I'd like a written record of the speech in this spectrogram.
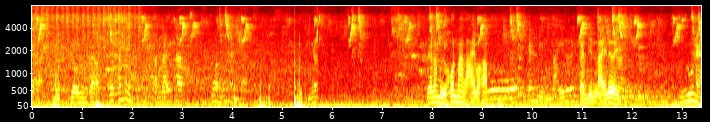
จะโยนกับว่าชั้นหนึ่งปันไดครับอ้วนไม่หันกันเนี้ยแต่ละมือคนมาหลายบ่ครับโอ้ยเป็นดินไหลเลยแผ่นดินไหลเลยรู้หนา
